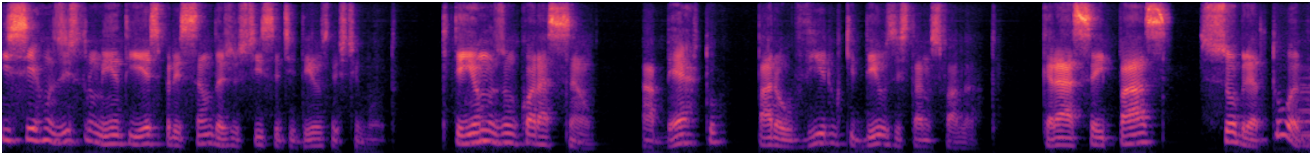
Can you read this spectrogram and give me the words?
e sermos instrumento e expressão da justiça de Deus neste mundo. Que tenhamos um coração aberto para ouvir o que Deus está nos falando. Graça e paz sobre a tua vida.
